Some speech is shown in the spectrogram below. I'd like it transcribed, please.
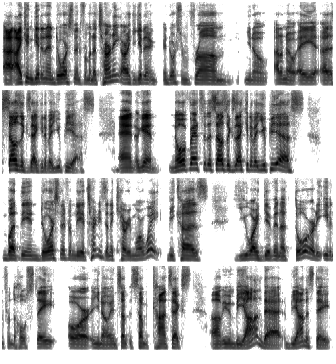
I, can get an endorsement from an attorney, or I could get an endorsement from, you know, I don't know, a, a sales executive at UPS. And again, no offense to the sales executive at UPS, but the endorsement from the attorney is going to carry more weight because you are given authority even from the whole state or you know in some some context um, even beyond that beyond the state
